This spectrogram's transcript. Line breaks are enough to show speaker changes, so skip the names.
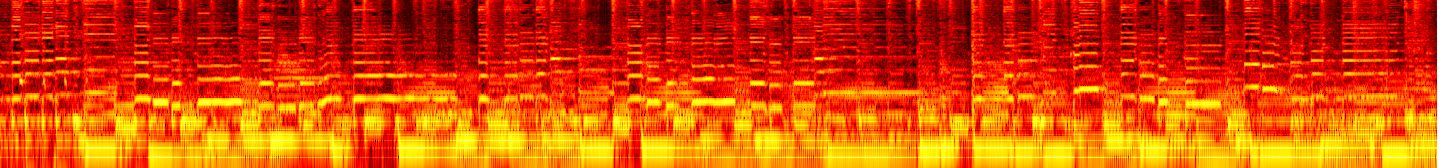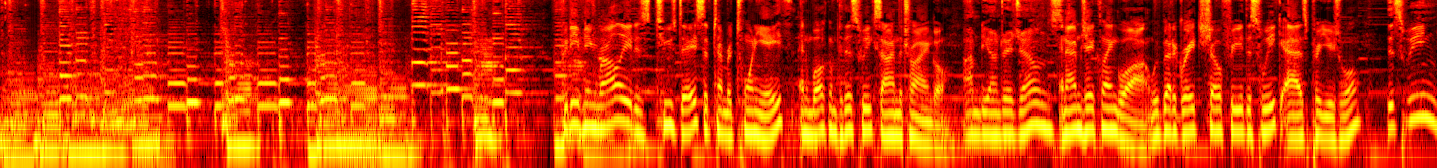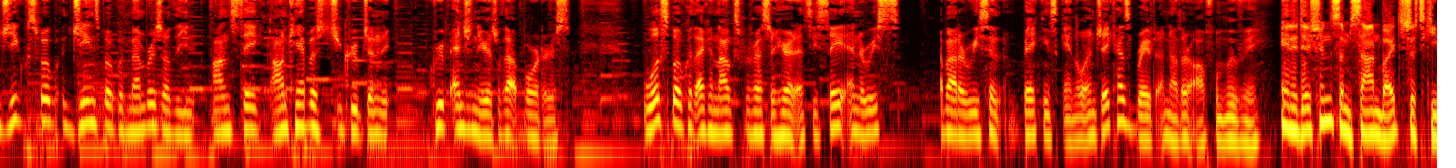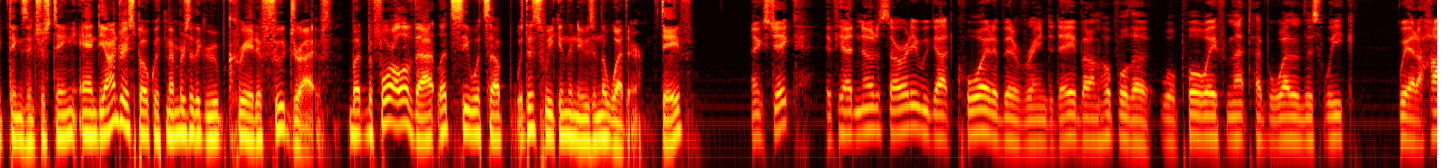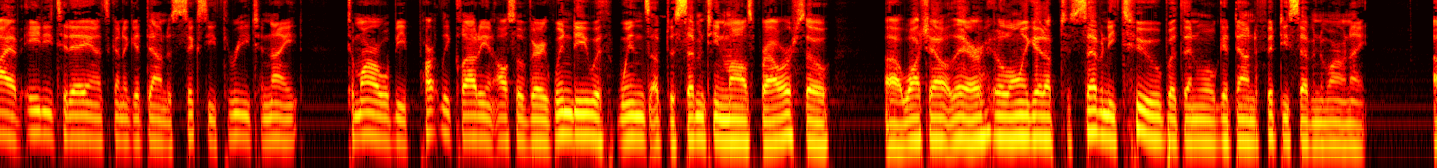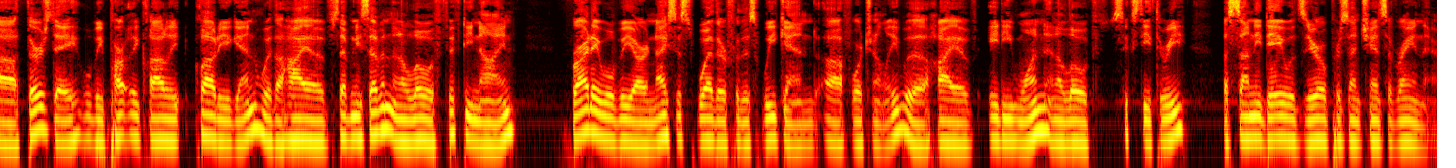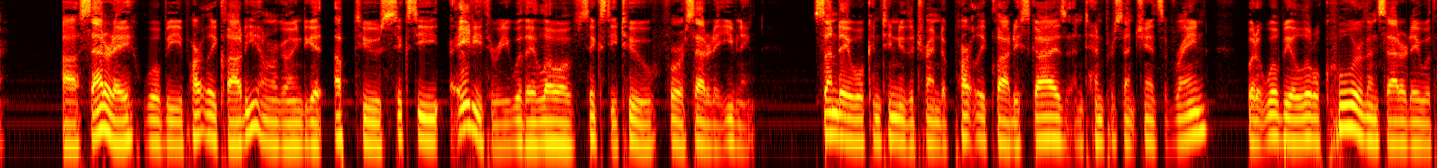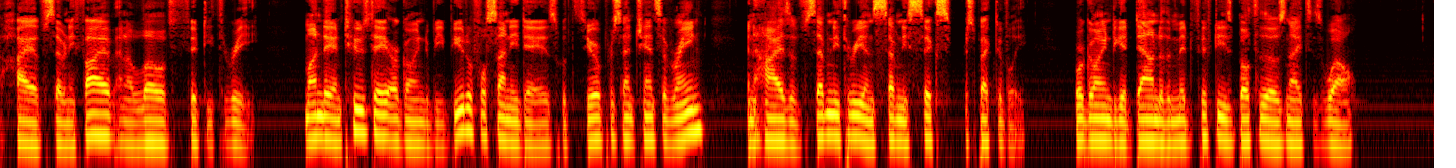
evening, is Tuesday, September 28th, and welcome to this week's Eye on the Triangle.
I'm DeAndre Jones.
And I'm Jake Langlois. We've got a great show for you this week, as per usual.
This week, Gene spoke, Gene spoke with members of the on-state, on-campus group, gen- group Engineers Without Borders. Will spoke with economics professor here at NC State and a rec- about a recent banking scandal, and Jake has braved another awful movie.
In addition, some sound bites just to keep things interesting, and DeAndre spoke with members of the group Creative Food Drive. But before all of that, let's see what's up with this week in the news and the weather. Dave?
Thanks, Jake. If you hadn't noticed already, we got quite a bit of rain today, but I'm hopeful that we'll pull away from that type of weather this week. We had a high of 80 today, and it's going to get down to 63 tonight. Tomorrow will be partly cloudy and also very windy with winds up to 17 miles per hour, so uh, watch out there. It'll only get up to 72, but then we'll get down to 57 tomorrow night. Uh, Thursday will be partly cloudy, cloudy again with a high of 77 and a low of 59. Friday will be our nicest weather for this weekend, uh, fortunately, with a high of 81 and a low of 63. A sunny day with 0% chance of rain there. Uh, Saturday will be partly cloudy, and we're going to get up to 60, 83 with a low of 62 for Saturday evening. Sunday will continue the trend of partly cloudy skies and 10% chance of rain, but it will be a little cooler than Saturday with a high of 75 and a low of 53. Monday and Tuesday are going to be beautiful sunny days with 0% chance of rain and highs of 73 and 76 respectively. We're going to get down to the mid 50s both of those nights as well.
